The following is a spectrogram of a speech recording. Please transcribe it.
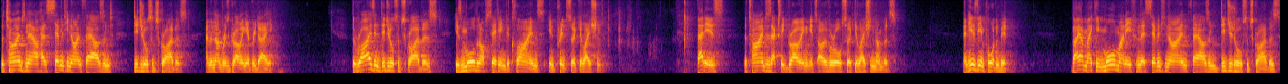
the Times now has 79,000 digital subscribers, and the number is growing every day. The rise in digital subscribers is more than offsetting declines in print circulation. That is, the Times is actually growing its overall circulation numbers. And here's the important bit. They are making more money from their 79,000 digital subscribers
